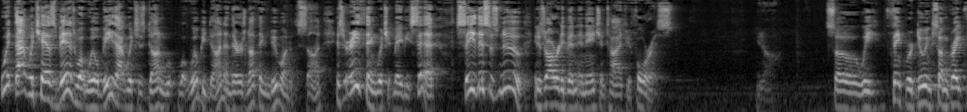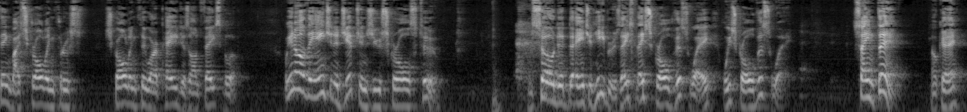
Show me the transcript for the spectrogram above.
With that which has been is what will be, that which is done, what will be done, and there is nothing new under the sun. Is there anything which it may be said, see, this is new. It has already been in ancient times before us. You know. So we think we're doing some great thing by scrolling through, scrolling through our pages on Facebook. Well, you know, the ancient Egyptians used scrolls too. And so did the ancient Hebrews. They, they scrolled this way, we scroll this way. Same thing. Okay?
